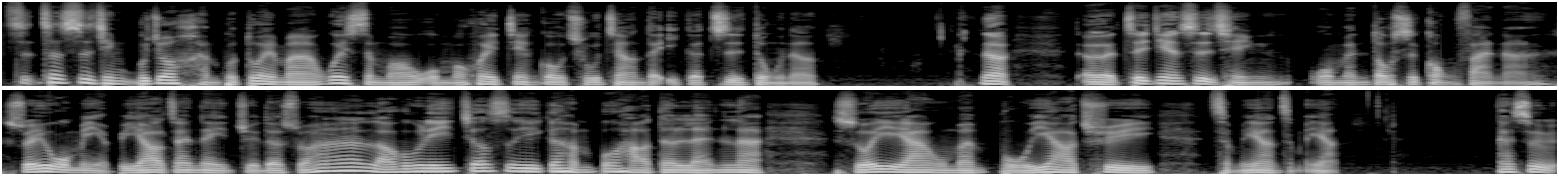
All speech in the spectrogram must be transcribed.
这这事情不就很不对吗？为什么我们会建构出这样的一个制度呢？那。呃，这件事情我们都是共犯啊，所以我们也不要在那里觉得说啊，老狐狸就是一个很不好的人啦。所以啊，我们不要去怎么样怎么样。但是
